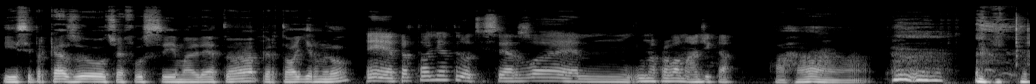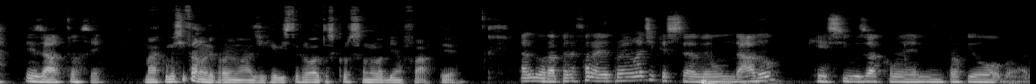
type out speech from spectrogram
E se per caso cioè, fosse maledetto, eh, per togliermelo? Eh, per togliertelo ti serve um, una prova magica. Ah. esatto, sì. Ma come si fanno le prove magiche, visto che la volta scorsa non le abbiamo fatte? Allora, per fare le prove magiche serve un dado che si usa come proprio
